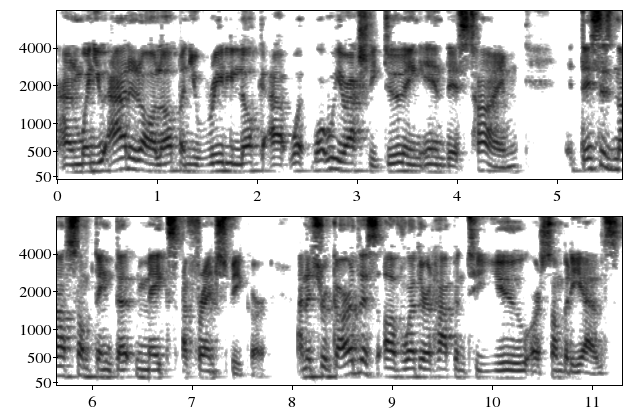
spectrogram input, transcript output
And when you add it all up and you really look at what, what were you actually doing in this time, this is not something that makes a French speaker. And it's regardless of whether it happened to you or somebody else.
